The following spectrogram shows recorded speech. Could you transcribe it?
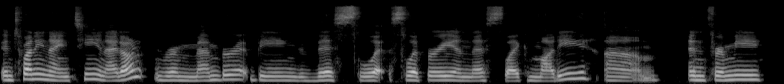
in 2019 I don't remember it being this sli- slippery and this like muddy um and for me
